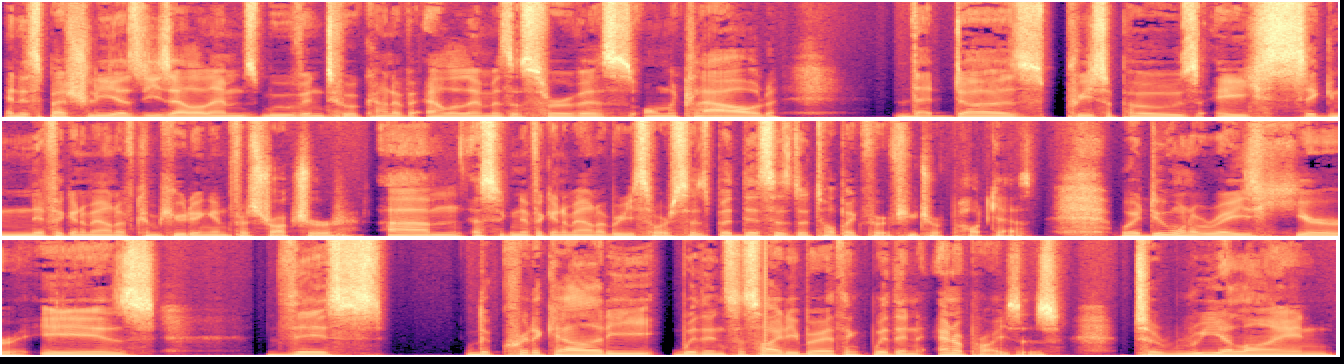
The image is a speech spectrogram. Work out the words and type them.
And especially as these LLMs move into a kind of LLM as a service on the cloud that does presuppose a significant amount of computing infrastructure, um, a significant amount of resources. But this is the topic for a future podcast. What I do want to raise here is this the criticality within society, but I think within enterprises to realign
